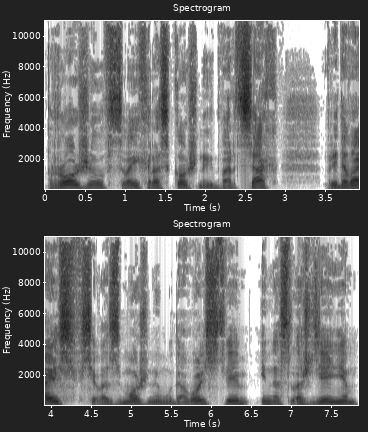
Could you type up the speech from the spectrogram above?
прожил в своих роскошных дворцах, предаваясь всевозможным удовольствиям и наслаждениям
